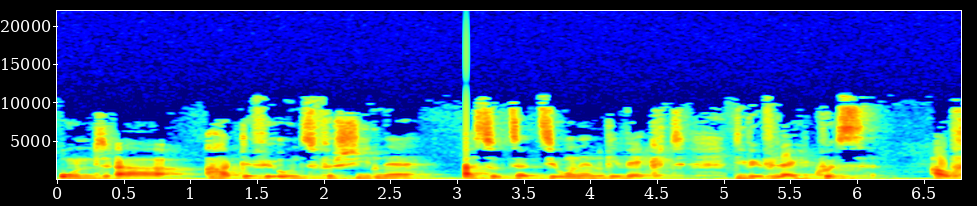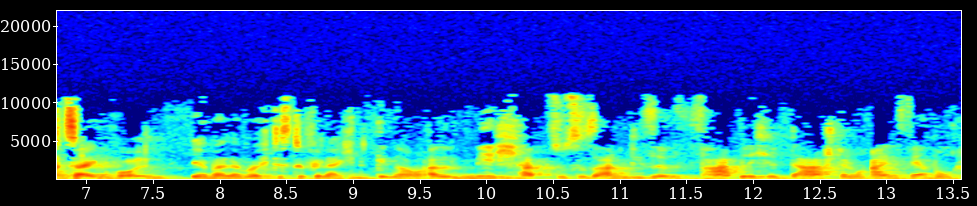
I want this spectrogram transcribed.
und äh, hatte für uns verschiedene Assoziationen geweckt, die wir vielleicht kurz aufzeigen wollen. Irmala, möchtest du vielleicht? Genau, also mich hat sozusagen diese farbliche Darstellung, Einfärbung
